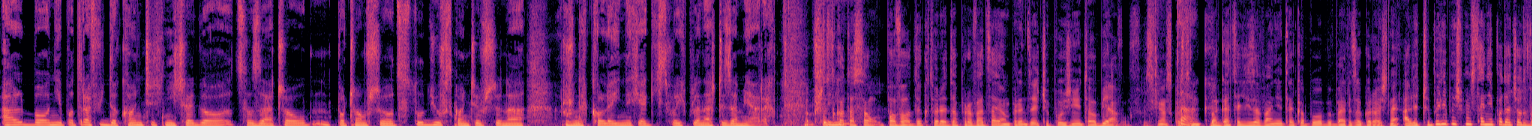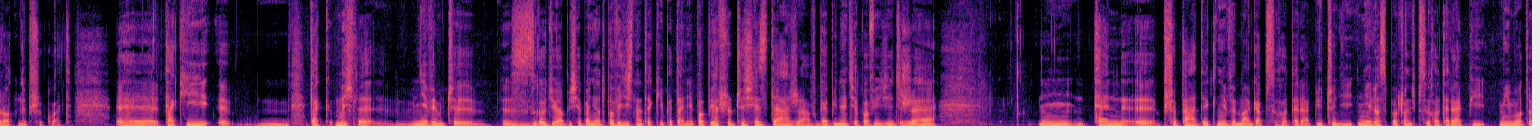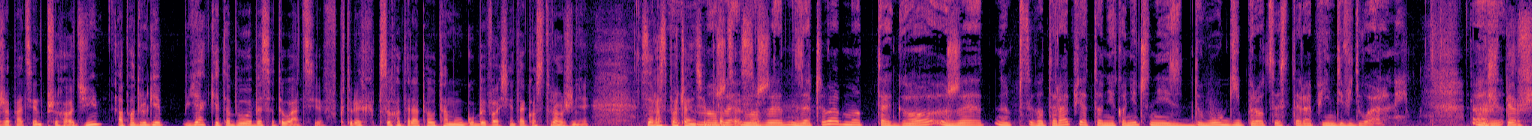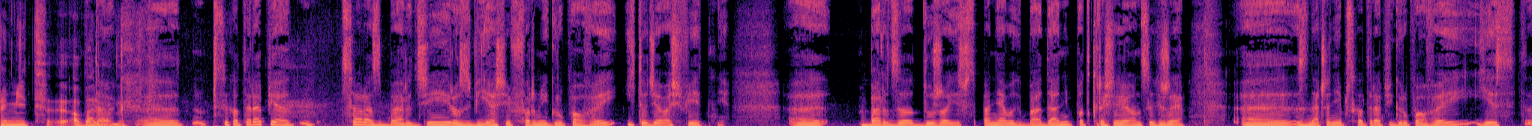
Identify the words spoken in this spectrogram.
Albo nie potrafi dokończyć niczego, co zaczął, począwszy od studiów, skończywszy na różnych kolejnych jakichś swoich planach czy zamiarach. No, wszystko Czyli... to są powody, które doprowadzają prędzej czy później do objawów. W związku tak. z tym tak. bagatelizowanie tego byłoby bardzo groźne. Ale czy bylibyśmy w stanie podać odwrotny przykład? Yy, taki, yy, tak myślę, nie wiem, czy zgodziłaby się Pani odpowiedzieć na takie pytanie. Po pierwsze, czy się zdarza w gabinecie powiedzieć, że ten y, przypadek nie wymaga psychoterapii, czyli nie rozpocząć psychoterapii, mimo to, że pacjent przychodzi, a po drugie, jakie to byłyby sytuacje, w których psychoterapeuta mógłby właśnie tak ostrożnie z rozpoczęciem może, procesu? Może zaczęłabym od tego, że psychoterapia to niekoniecznie jest długi proces terapii indywidualnej. Już e, pierwszy mit obalony. Tak. Psychoterapia coraz bardziej rozwija się w formie grupowej i to działa świetnie bardzo dużo jest wspaniałych badań podkreślających, że e, znaczenie psychoterapii grupowej jest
